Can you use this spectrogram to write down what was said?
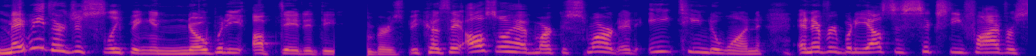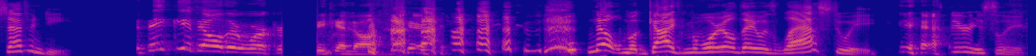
Maybe they're just sleeping and nobody updated these numbers because they also have Marcus Smart at 18 to 1 and everybody else is 65 or 70. Did they give all their workers weekend off? no, but guys, Memorial Day was last week. yeah. Seriously.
